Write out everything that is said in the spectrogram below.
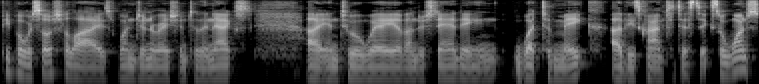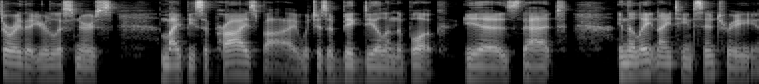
people were socialized one generation to the next uh, into a way of understanding what to make uh, these crime statistics. So, one story that your listeners might be surprised by, which is a big deal in the book, is that in the late 19th century,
